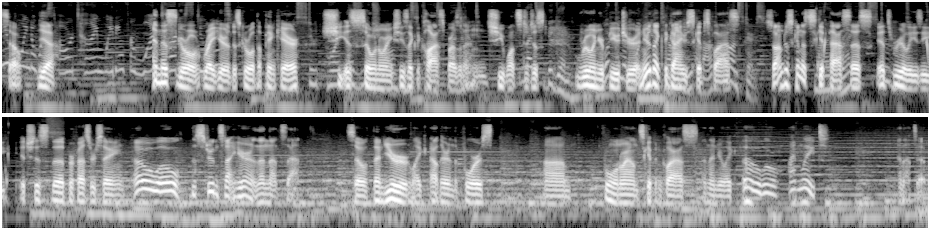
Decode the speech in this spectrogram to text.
So, yeah. And this girl right here, this girl with the pink hair, she is so annoying. She's like the class president, and she wants to just ruin your future. And you're like the guy who skips class. So I'm just gonna skip past this. It's real easy. It's just the professor saying, oh, well, the student's not here, and then that's that. So then you're like out there in the forest, um, fooling around, skipping class, and then you're like, oh, well, I'm late. And that's it.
